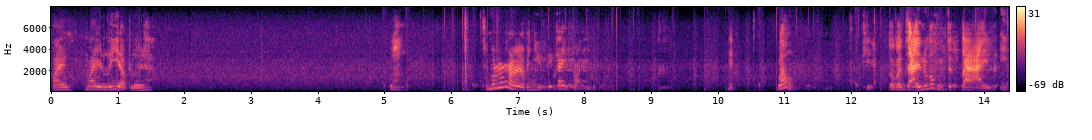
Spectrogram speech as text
ไปไม่เรียบเลยอะว้าวสมมติว่าเราไปยืนใกล้ไฟเนี่ยว้าวโอเคตกใจนึกว่าผมจะตายซะอีก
